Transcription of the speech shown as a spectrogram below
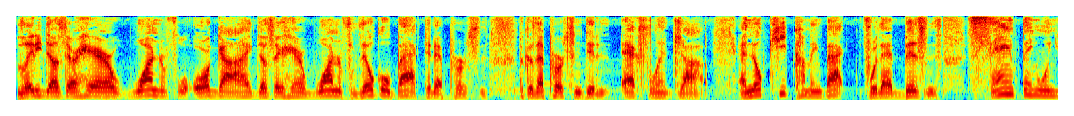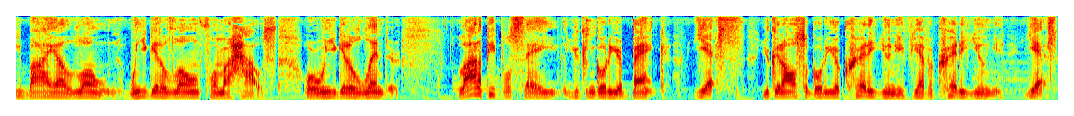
Lady does their hair wonderful, or guy does their hair wonderful. They'll go back to that person because that person did an excellent job. And they'll keep coming back for that business. Same thing when you buy a loan, when you get a loan from a house, or when you get a lender. A lot of people say you can go to your bank. Yes. You can also go to your credit union if you have a credit union. Yes.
